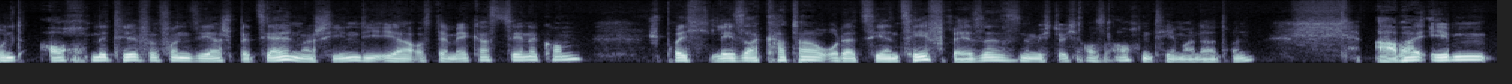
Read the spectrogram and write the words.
und auch mit Hilfe von sehr speziellen Maschinen, die eher aus der Maker-Szene kommen, sprich Lasercutter oder CNC-Fräse, das ist nämlich durchaus auch ein Thema da drin. Aber eben,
